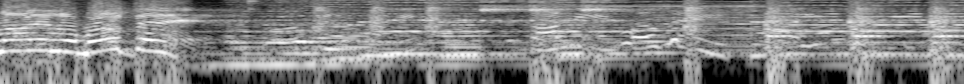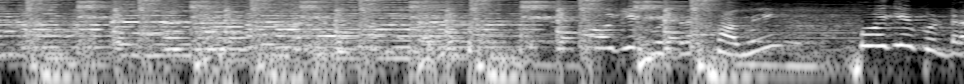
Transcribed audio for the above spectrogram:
ನಾನೇನು ಬರುತ್ತೇನೆ. ಹೋಗಿ ಬಿಟ್ರ ಸ್ವಾಮಿ ಹೋಗಿ ಬಿಟ್ರ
